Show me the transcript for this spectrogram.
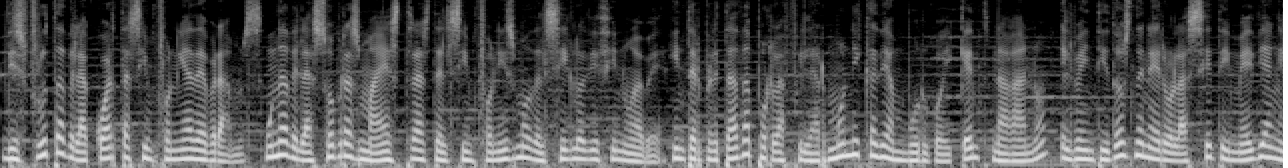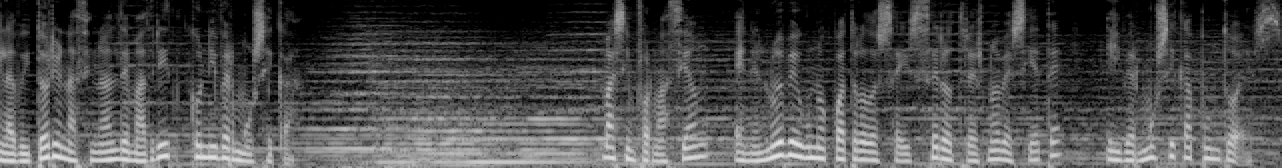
Disfruta de la Cuarta Sinfonía de Brahms, una de las obras maestras del sinfonismo del siglo XIX, interpretada por la Filarmónica de Hamburgo y Kent Nagano el 22 de enero a las 7 y media en el Auditorio Nacional de Madrid con Ibermúsica. Más información en el 914260397 e ibermúsica.es.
